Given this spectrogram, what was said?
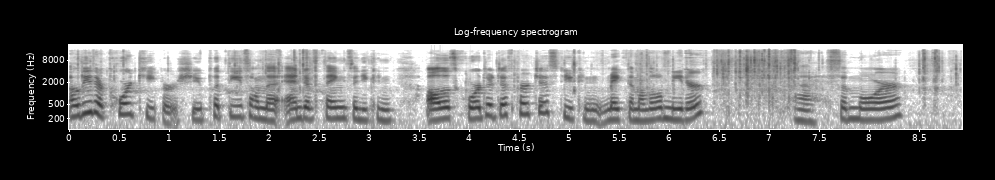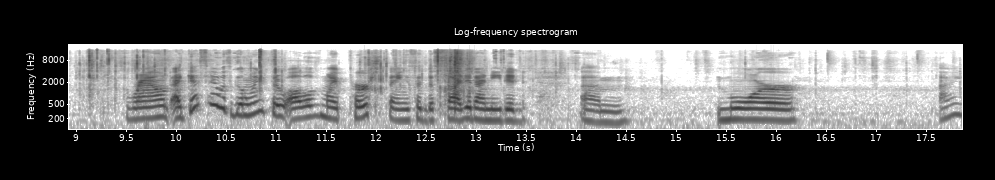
Oh, these are cord keepers. You put these on the end of things, and you can... All those cords are just purchased. You can make them a little neater. Uh, some more round... I guess I was going through all of my purse things and decided I needed um, more I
